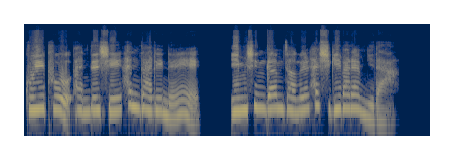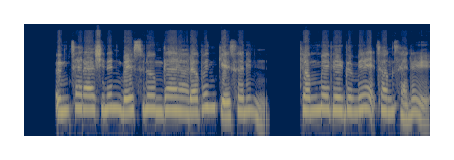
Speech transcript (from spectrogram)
구입 후 반드시 한 달 이내에 임신 감정을 하시기 바랍니다. 응찰하시는 매수농가 여러분께서는 경매 대금의 정산을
